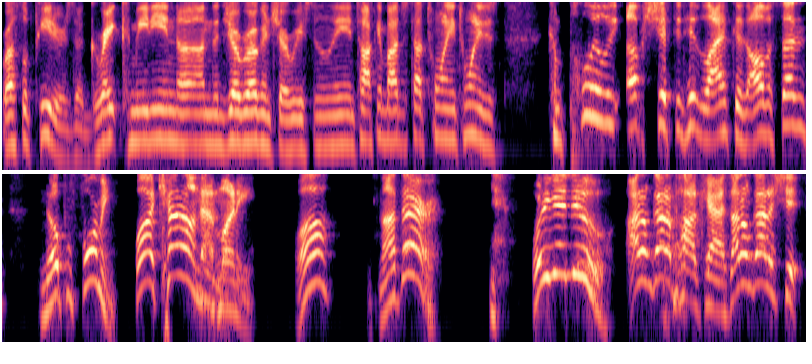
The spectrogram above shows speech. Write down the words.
russell peters a great comedian uh, on the joe rogan show recently and talking about just how 2020 just completely upshifted his life because all of a sudden no performing. Well i count on that money. Well it's not there what are you gonna do? I don't got a podcast. I don't got a shit.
